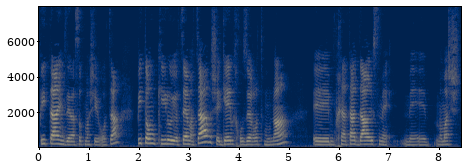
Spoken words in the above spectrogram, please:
פיתה, אם זה לעשות מה שהיא רוצה. פתאום כאילו יוצא מצב שגייל חוזר לתמונה. אה, מבחינתה דריוס ממש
